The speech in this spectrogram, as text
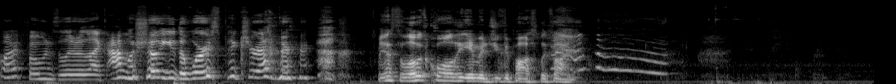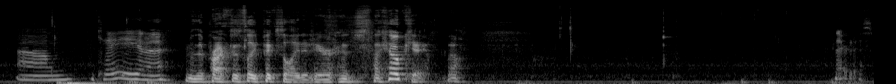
My phone's literally like, I'm gonna show you the worst picture ever. That's the lowest quality image you could possibly find. um. Okay, you gonna. I mean, they're practically pixelated here. It's like, okay, well, There it is.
